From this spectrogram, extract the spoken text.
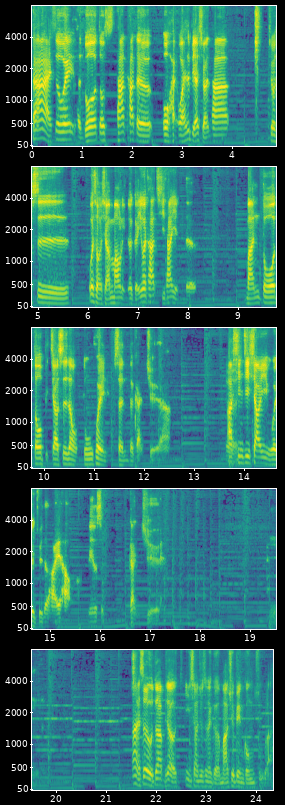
但阿海瑟薇很多都是他他的，我还我还是比较喜欢他，就是为什么喜欢猫女那个？因为他其他演的蛮多都比较是那种都会女生的感觉啊。啊，星际效益我也觉得还好，没有什么感觉。那也是我对他比较有印象，就是那个麻雀变公主啦，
